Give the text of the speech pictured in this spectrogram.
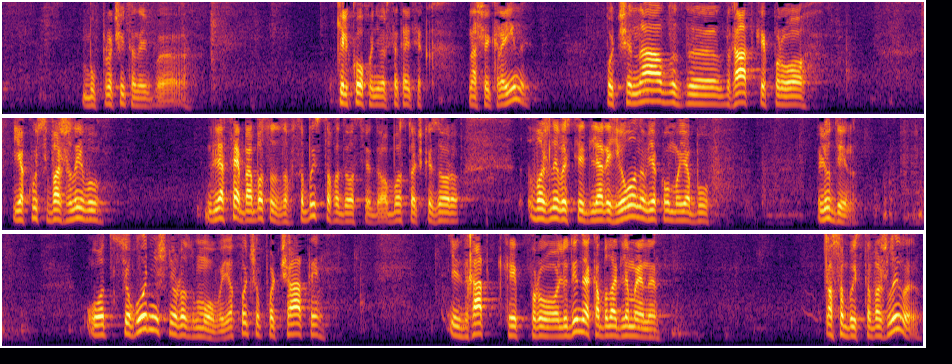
був прочитаний в е, кількох університетах нашої країни, починав з згадки про якусь важливу для себе або з особистого досвіду, або з точки зору важливості для регіону, в якому я був, людину. От сьогоднішню розмову я хочу почати із згадки про людину, яка була для мене особисто важливою.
